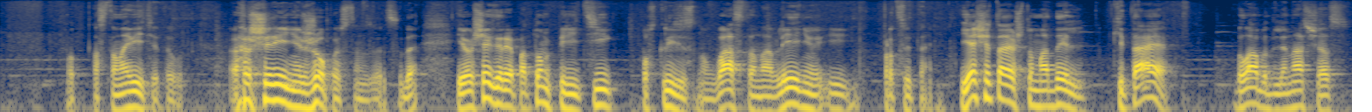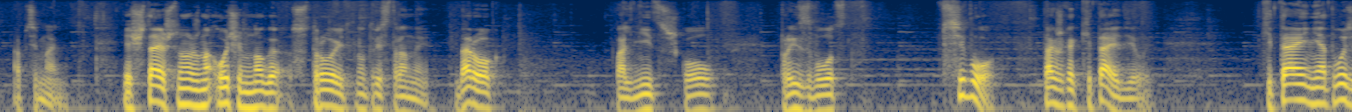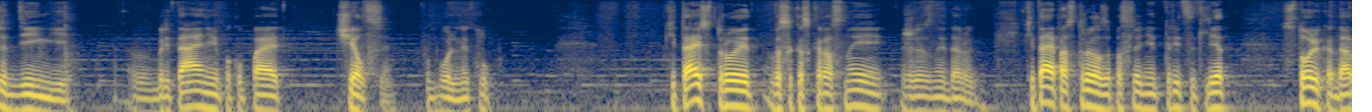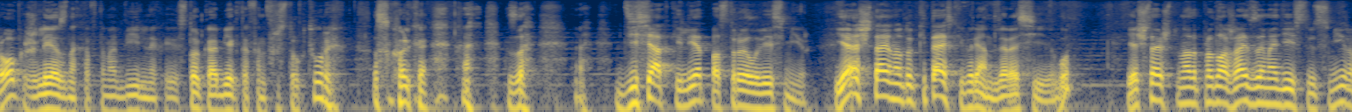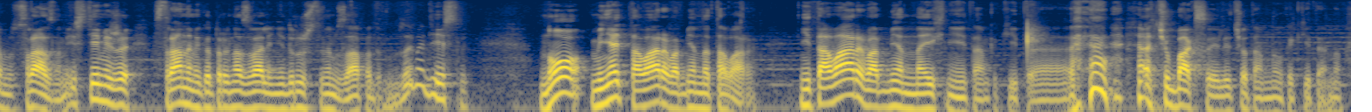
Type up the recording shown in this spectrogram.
вот остановить это вот расширение жопы, что называется, да, и вообще говоря, потом перейти к посткризисному восстановлению и процветанию. Я считаю, что модель Китая была бы для нас сейчас оптимальной. Я считаю, что нужно очень много строить внутри страны, дорог, больниц, школ, производств, всего, так же, как Китай делает. Китай не отвозит деньги в Британию, покупает Челси, футбольный клуб. Китай строит высокоскоростные железные дороги. Китай построил за последние 30 лет столько дорог железных, автомобильных и столько объектов инфраструктуры, сколько за десятки лет построил весь мир. Я считаю, ну, это китайский вариант для России. Вот я считаю, что надо продолжать взаимодействовать с миром, с разным, и с теми же странами, которые назвали недружественным Западом, взаимодействовать, но менять товары в обмен на товары. Не товары в обмен на их там какие-то чубаксы или что там, ну какие-то, ну,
